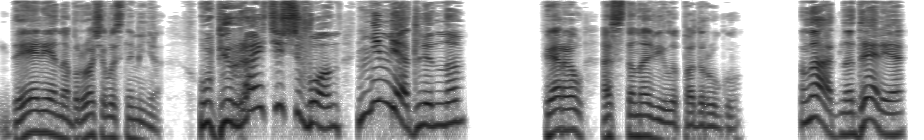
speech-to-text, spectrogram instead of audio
Делия набросилась на меня. «Убирайтесь вон! Немедленно!» Кэрол остановила подругу. «Ладно, Делия,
